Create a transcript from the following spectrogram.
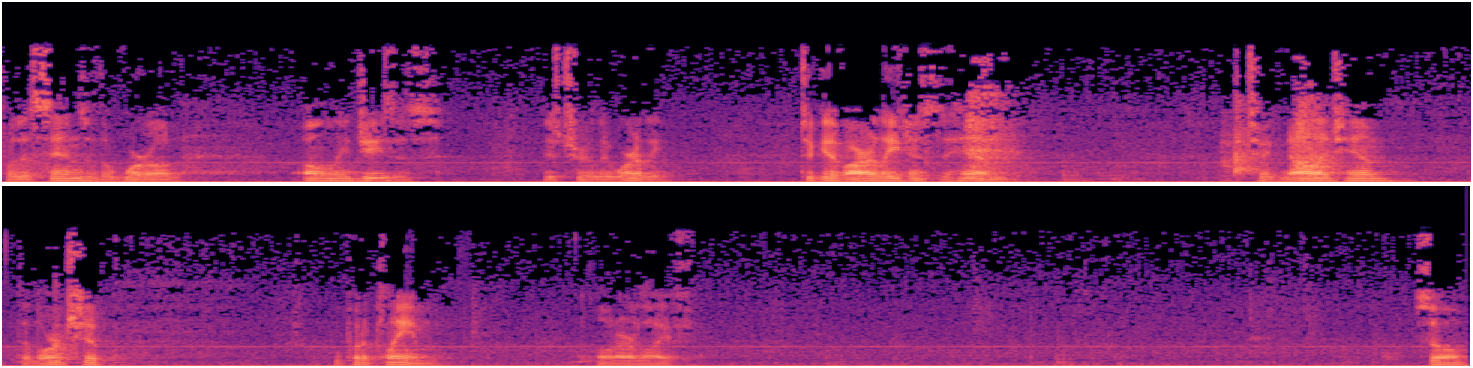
for the sins of the world, only Jesus is truly worthy. To give our allegiance to Him to acknowledge Him, the Lordship, will put a claim on our life. So,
